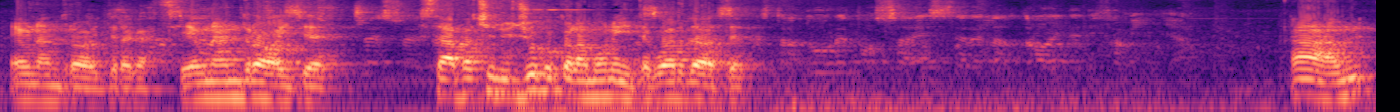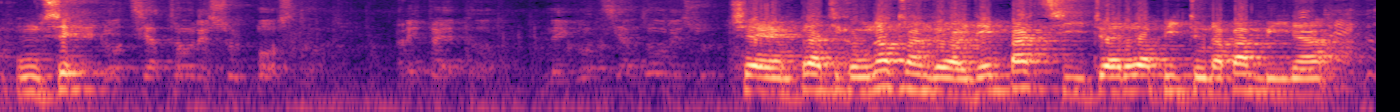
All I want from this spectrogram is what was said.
È un android, ragazzi, è un android. Sta facendo il gioco con la moneta, guardate. Il sequestratore possa essere l'androide di famiglia. Ah, un, un se... Negoziatore sul posto. Ripeto, negoziatore sul posto. C'è in pratica un altro android è impazzito e ha rapito una bambina Prego,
